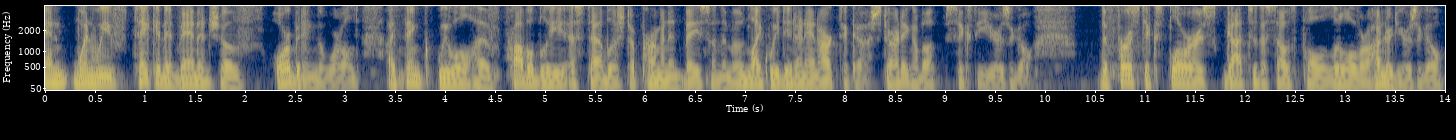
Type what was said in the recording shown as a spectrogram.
and when we've taken advantage of orbiting the world, I think we will have probably established a permanent base on the moon like we did in Antarctica starting about 60 years ago the first explorers got to the South Pole a little over 100 years ago.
